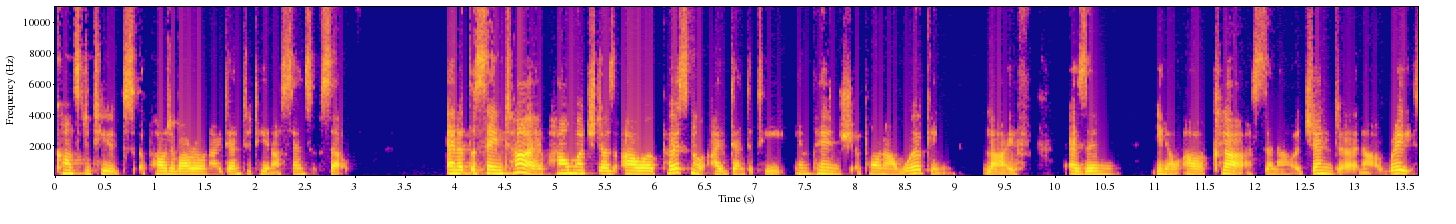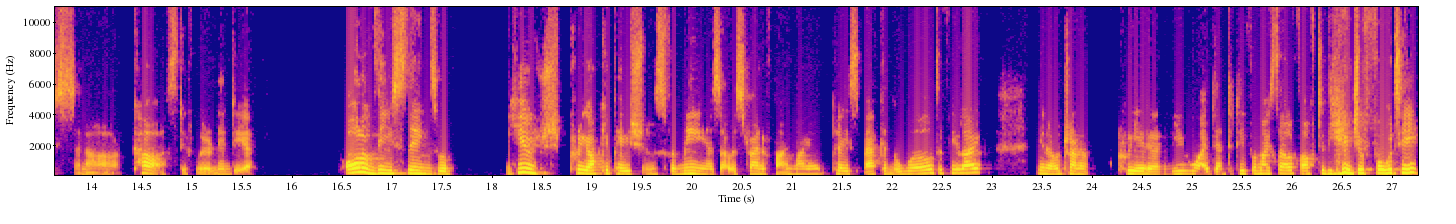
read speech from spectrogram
constitutes a part of our own identity and our sense of self and at the same time how much does our personal identity impinge upon our working life as in you know our class and our gender and our race and our caste if we're in india? All of these things were huge preoccupations for me as i was trying to find my own place back in the world if you like you know trying to create a new identity for myself after the age of 40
